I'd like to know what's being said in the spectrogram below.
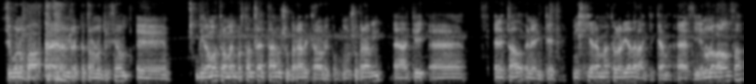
Sí, bueno, para, respecto a la nutrición, eh, digamos que lo más importante es estar en un superávit calórico. Un superávit es aquí, el estado en el que ingieres más calorías de las que quemas. Es decir, en una balanza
